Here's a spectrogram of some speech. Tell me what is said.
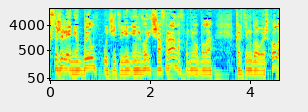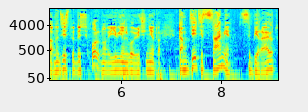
к сожалению, был учитель Евгений Львович Шафранов. У него была картинговая школа, она действует до сих пор, но Евгения Львовича нету. Там дети сами собирают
